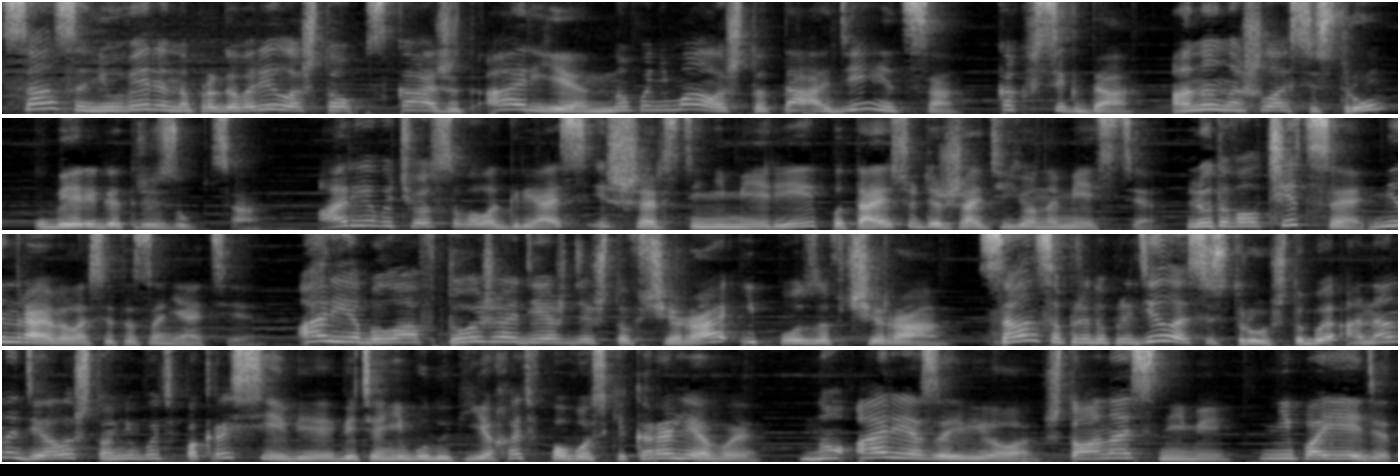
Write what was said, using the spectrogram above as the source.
Санса неуверенно проговорила, что скажет Арии, но понимала, что та оденется, как всегда. Она нашла сестру у берега Трезубца. Ария вычесывала грязь из шерсти Немерии, пытаясь удержать ее на месте. Лютоволчице не нравилось это занятие. Ария была в той же одежде, что вчера и позавчера. Санса предупредила сестру, чтобы она надела что-нибудь покрасивее, ведь они будут ехать в повозке королевы. Но Ария заявила, что она с ними не поедет.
